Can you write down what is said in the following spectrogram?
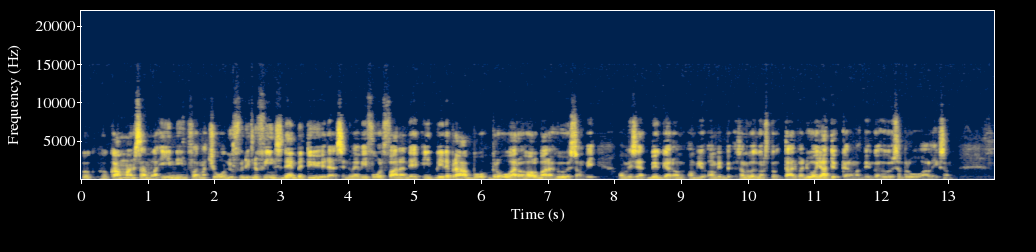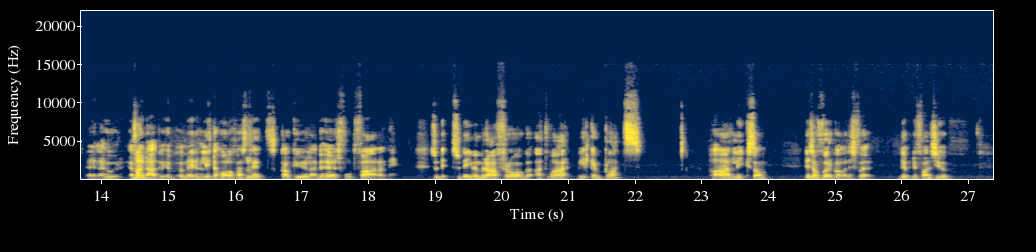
hur, hur, kan man samla in information? Nu, nu finns den betydelsen. Nu är vi fortfarande, inte blir det bra bo, broar och hållbara hus om vi, om vi säger att bygger, om, om, vi, om vi som utgångspunkt tar vad du och jag tycker om att bygga hus och broar liksom. Eller hur? Jag Fan. menar att lite hållfasthetskalkyler behövs fortfarande. Så det, så det är ju en bra fråga att var, vilken plats har liksom det som förr kallades för, det, det fanns ju,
